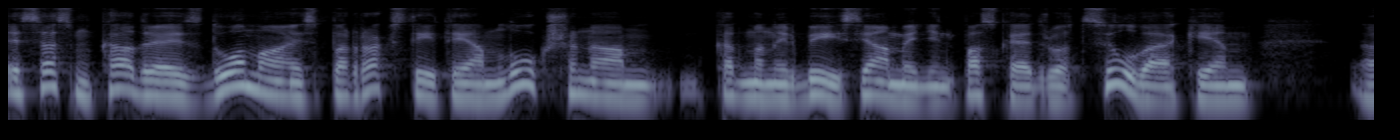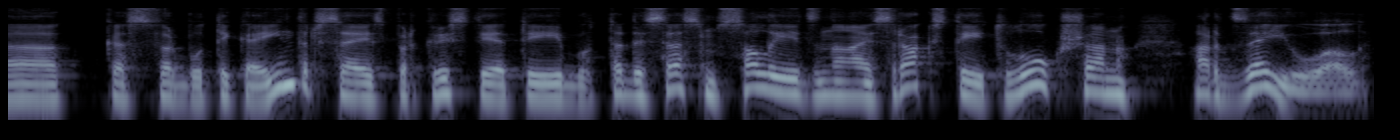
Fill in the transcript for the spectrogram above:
Es esmu kādreiz domājis par rakstītajām lūkšanām, kad man ir bijis jāmēģina paskaidrot cilvēkiem, uh, kas varbūt tikai interesējas par kristietību, tad es esmu salīdzinājis rakstītu lūkšanu ar dzējoli.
